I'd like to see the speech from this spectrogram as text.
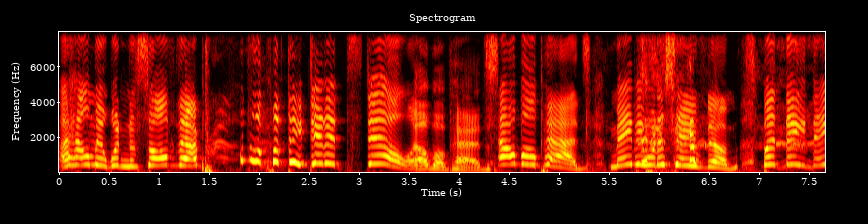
A helmet wouldn't have solved that problem, but they did it still elbow pads. elbow pads maybe would have saved them but they they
